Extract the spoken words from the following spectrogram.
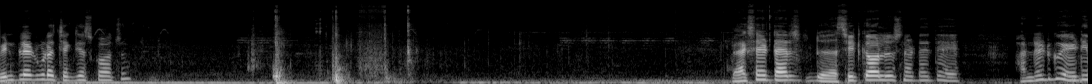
VIN plate కూడా చెక్ చేసుకోవచ్చు. బ్యాక్ సైడ్ టైర్స్ సీట్ కవర్లు చూసినట్టయితే హండ్రెడ్కు ఎయిటీ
